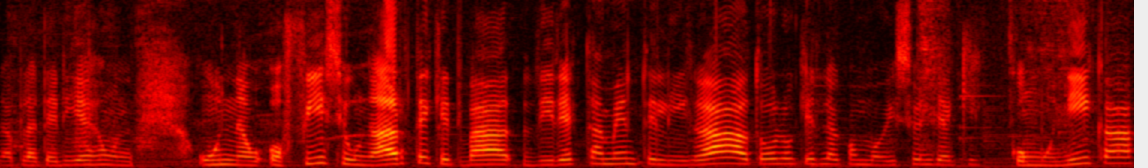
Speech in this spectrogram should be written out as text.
La platería es un, un, oficio, un arte que va directamente ligado a todo lo que es la cosmovisión, ya que comunica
